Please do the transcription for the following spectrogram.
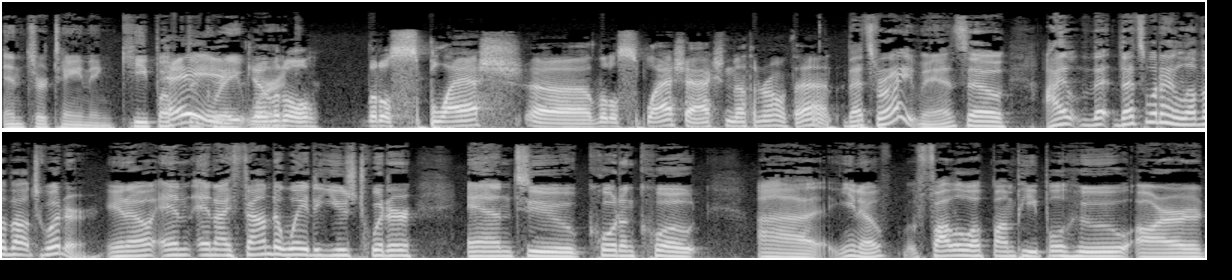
entertaining. Keep up hey, the great work. A little little splash, uh, little splash action. Nothing wrong with that. That's right, man. So I that, that's what I love about Twitter, you know. And and I found a way to use Twitter and to quote unquote. Uh, you know, follow up on people who are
